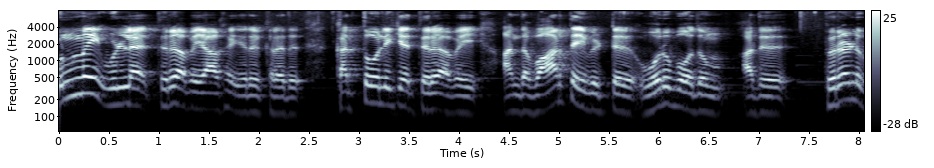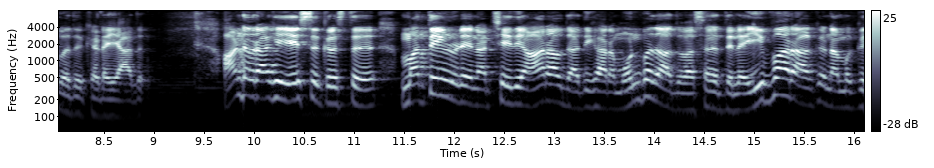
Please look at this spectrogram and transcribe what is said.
உண்மை உள்ள திரு அவையாக இருக்கிறது. கத்தோலிக்க திரு அவை அந்த வார்த்தை விட்டு ஒருபோதும் அது பிறழுவது கிடையாது. ஆண்டவராகிய இயேசு கிறிஸ்து மத்தியனுடைய நற்செய்தி ஆறாவது அதிகாரம் ஒன்பதாவது வசனத்தில் இவ்வாறாக நமக்கு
